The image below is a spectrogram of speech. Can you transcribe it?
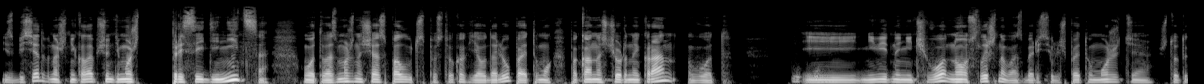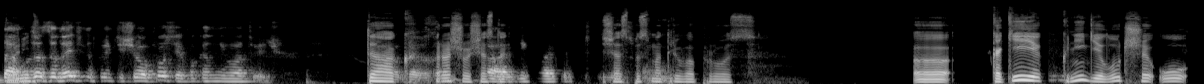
из беседы, потому что Николай почему-то не может присоединиться. Вот, возможно, сейчас получится после того, как я удалю, поэтому пока у нас черный экран, вот, и не видно ничего, но слышно вас, Борис Юрьевич, поэтому можете что-то да, говорить. Да, ну задайте какой-нибудь еще вопрос, я пока на него отвечу. Так, пока, хорошо, сейчас, а, так... сейчас посмотрю вопрос. Э, какие книги лучше у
